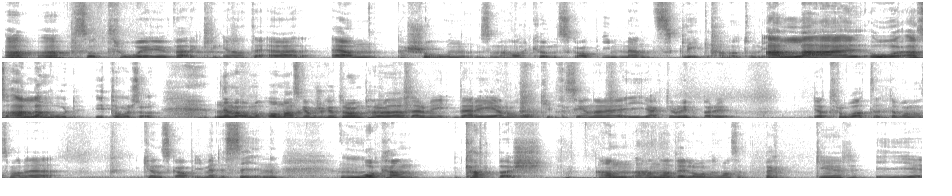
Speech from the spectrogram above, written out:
Ja, ja. så tror jag ju verkligen att det är en person som har kunskap i mänsklig anatomi. Alla, och, alltså alla mord i Torso. Nej, men om, om man ska försöka dra en parallell där, därigenom och senare i Jack the Ripper. Jag tror att det var någon som hade kunskap i medicin. Och han, Cutbush, han, han hade lånat en massa böcker i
